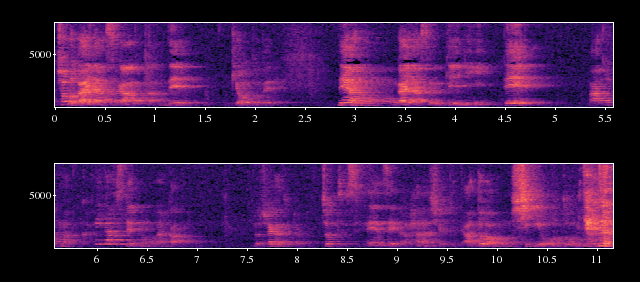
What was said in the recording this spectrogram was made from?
ちょうどガイダンスがあったんで京都で。であのガイダンス受けに行ってあの、まあ、ガイダンスっていうのもなんかどちらかというとちょっと先生が話を聞いてあとはもう試技応答みたいな よ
